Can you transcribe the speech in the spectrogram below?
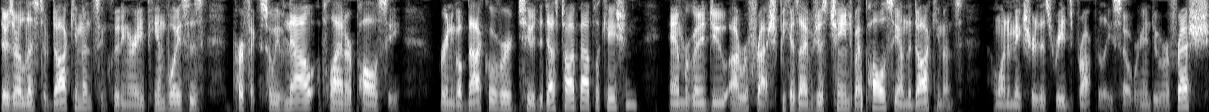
There's our list of documents, including our AP invoices. Perfect. So we've now applied our policy. We're going to go back over to the desktop application and we're going to do a refresh because I've just changed my policy on the documents. I want to make sure this reads properly. So we're going to do a refresh.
